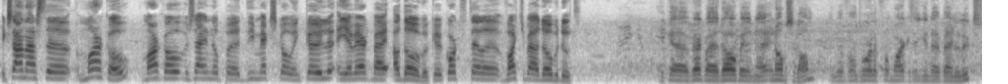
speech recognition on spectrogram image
Ik sta naast uh, Marco. Marco, we zijn op uh, D-Mexico in Keulen en jij werkt bij Adobe. Kun je kort vertellen wat je bij Adobe doet? Ik uh, werk bij Adobe in, in Amsterdam. Ik ben verantwoordelijk voor marketing in Benelux.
